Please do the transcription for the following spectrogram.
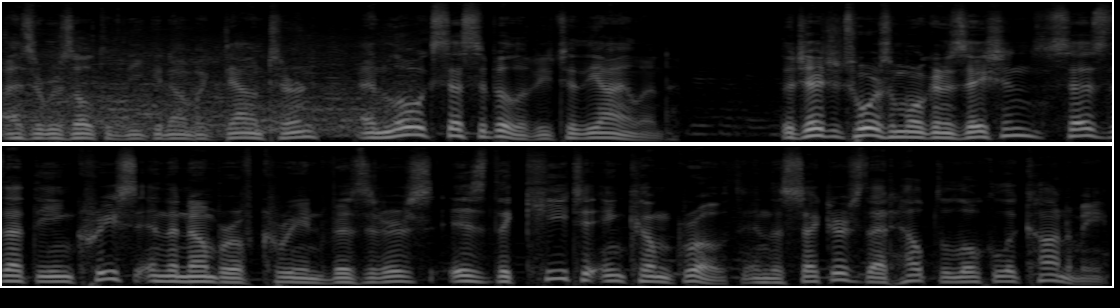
as a result of the economic downturn and low accessibility to the island. The Jeju Tourism Organization says that the increase in the number of Korean visitors is the key to income growth in the sectors that help the local economy.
